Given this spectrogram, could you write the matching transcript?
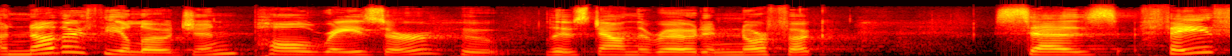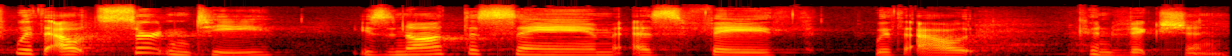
Another theologian, Paul Rasor, who lives down the road in Norfolk, says faith without certainty is not the same as faith without conviction.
